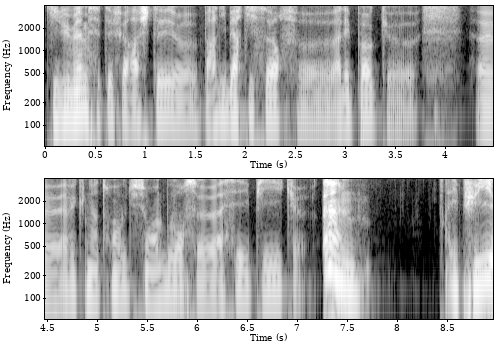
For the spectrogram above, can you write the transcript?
qui lui-même s'était fait racheter euh, par Liberty Surf euh, à l'époque, avec une introduction en bourse assez épique. Et puis,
